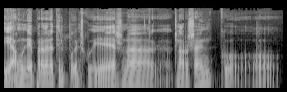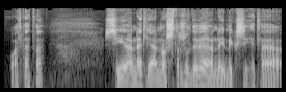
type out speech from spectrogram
Já, hún er bara að vera tilbúin sko. Ég er svona klára söng og, og, og allt þetta. Síðan ætla ég að nostra svolítið við hana í mixi. Ég ætla að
